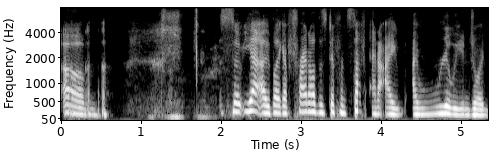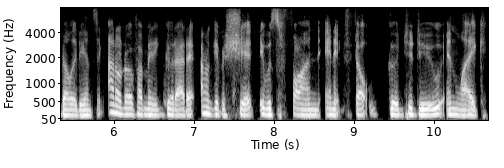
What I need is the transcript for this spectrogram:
um, so yeah, I, like I've tried all this different stuff, and I I really enjoyed belly dancing. I don't know if I'm any good at it. I don't give a shit. It was fun and it felt good to do, and like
